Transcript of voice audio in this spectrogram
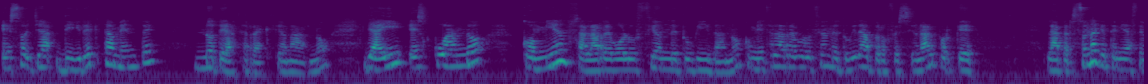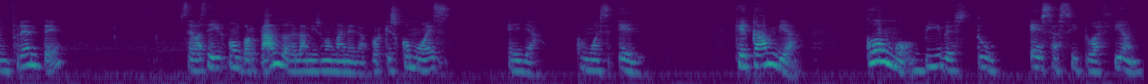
Eso ya directamente no te hace reaccionar, ¿no? Y ahí es cuando comienza la revolución de tu vida, ¿no? Comienza la revolución de tu vida profesional porque la persona que tenías enfrente se va a seguir comportando de la misma manera, porque es como es ella, como es él. ¿Qué cambia? ¿Cómo vives tú esa situación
